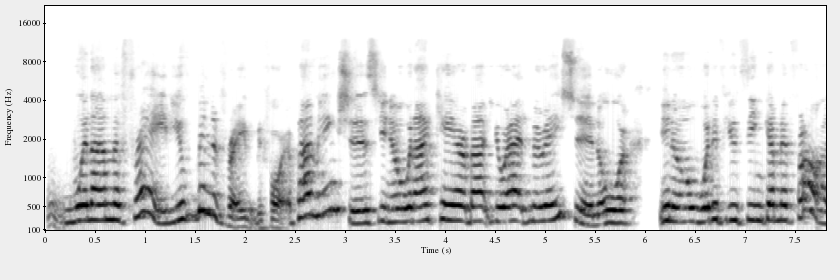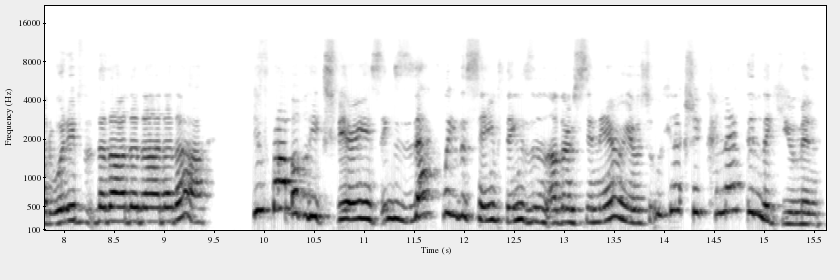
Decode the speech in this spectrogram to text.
when I'm afraid, you've been afraid before. If I'm anxious, you know, when I care about your admiration, or, you know, what if you think I'm a fraud? What if da da da da da da? You've probably experienced exactly the same things in other scenarios. So we can actually connect in the human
